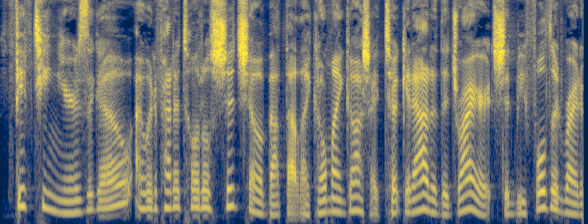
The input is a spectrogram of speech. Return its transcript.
15 years ago, I would have had a total shit show about that. Like, oh my gosh, I took it out of the dryer. It should be folded right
